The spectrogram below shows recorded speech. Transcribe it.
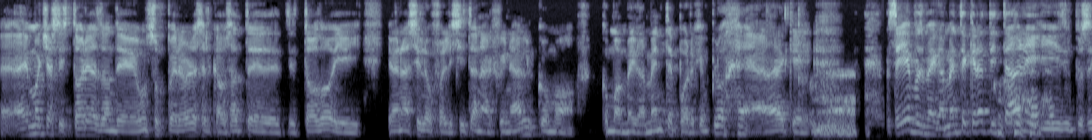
hay muchas historias donde un superhéroe es el causante de, todo y, aún así lo felicitan al final, como, como Megamente, por ejemplo. Ahora que. Sí, pues Megamente era titán y, pues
